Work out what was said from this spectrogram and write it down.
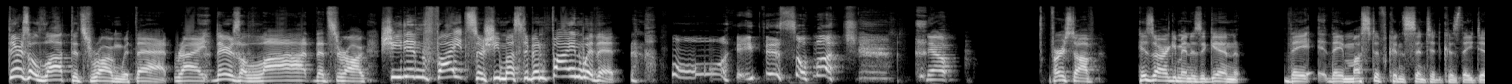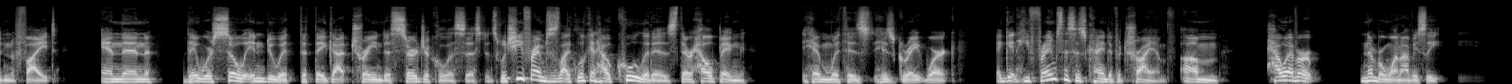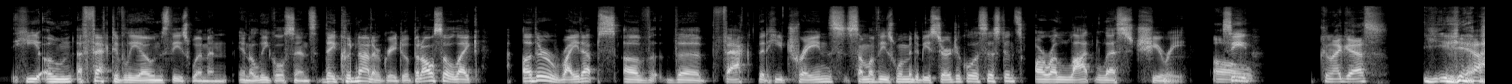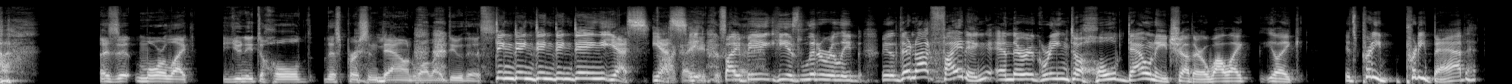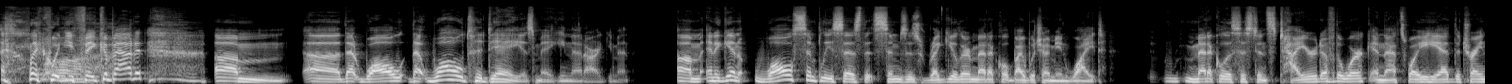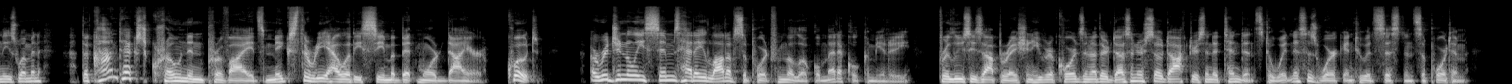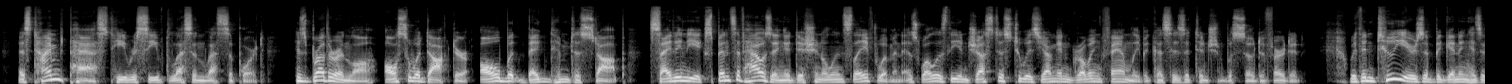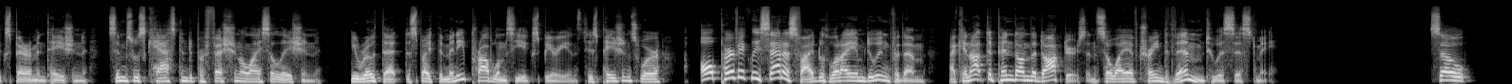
there's a lot that's wrong with that, right? There's a lot that's wrong. She didn't fight, so she must have been fine with it. Oh, I hate this so much. Now, first off, his argument is again, they they must have consented because they didn't fight. And then they were so into it that they got trained as surgical assistants, which he frames as like, look at how cool it is. They're helping him with his his great work. Again, he frames this as kind of a triumph. Um, however, number one, obviously, he own effectively owns these women in a legal sense. They could not have agreed to it, but also like other write-ups of the fact that he trains some of these women to be surgical assistants are a lot less cheery. Oh, See, can I guess? Yeah. Is it more like you need to hold this person down while I do this? Ding ding ding ding ding. Yes, yes. Fuck, I hate this By guy. being he is literally they're not fighting and they're agreeing to hold down each other while like like it's pretty pretty bad like when you think about it. Um uh that wall that wall today is making that argument. Um and again Wall simply says that Sims's regular medical by which I mean white medical assistants tired of the work and that's why he had to train these women. The context Cronin provides makes the reality seem a bit more dire. Quote Originally, Sims had a lot of support from the local medical community. For Lucy's operation, he records another dozen or so doctors in attendance to witness his work and to assist and support him. As time passed, he received less and less support. His brother in law, also a doctor, all but begged him to stop, citing the expensive housing additional enslaved women, as well as the injustice to his young and growing family because his attention was so diverted. Within two years of beginning his experimentation, Sims was cast into professional isolation. He wrote that, despite the many problems he experienced, his patients were all perfectly satisfied with what I am doing for them. I cannot depend on the doctors, and so I have trained them to assist me. So,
